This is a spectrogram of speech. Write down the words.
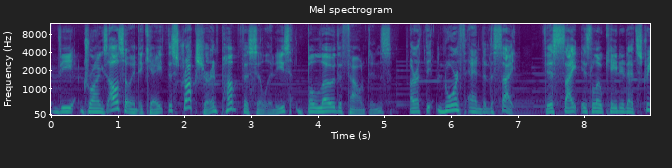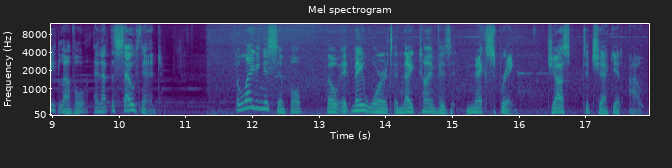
The drawings also indicate the structure and pump facilities below the fountains are at the north end of the site. This site is located at street level and at the south end. The lighting is simple, though it may warrant a nighttime visit next spring just to check it out.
